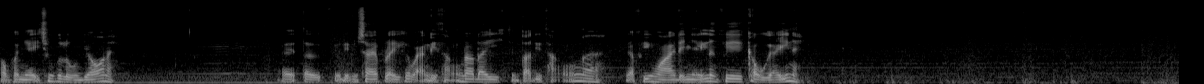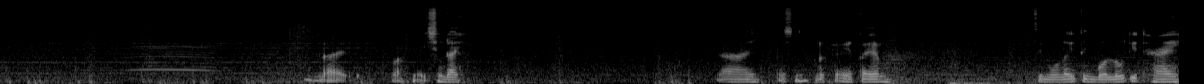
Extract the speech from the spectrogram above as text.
Không phải nhảy xuống cái luồng gió này. Để từ cái điểm xe đây các bạn đi thẳng ra đây, chúng ta đi thẳng ờ, ra phía ngoài để nhảy lên phía cầu gãy này. Đây và nhảy xuống đây đây ta sẽ nhặt được cái item, thì muốn lấy từng bộ loot x2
